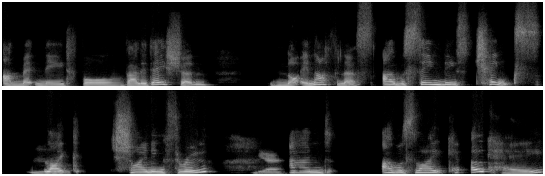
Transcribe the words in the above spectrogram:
unmet need for validation, not enoughness. I was seeing these chinks mm. like shining through. Yeah. And I was like, okay,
